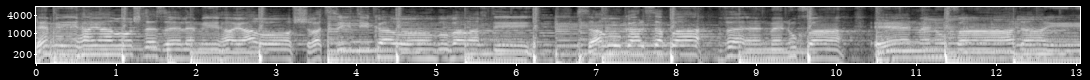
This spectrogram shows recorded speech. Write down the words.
למי היה ראש לזה, למי היה ראש? רציתי קרוב וברחתי זרוק על ספה ואין מנוחה, אין מנוחה עדיין.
